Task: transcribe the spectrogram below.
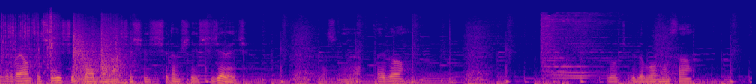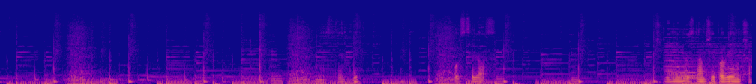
Wygrywające 32, 12, 37, 39. Zaczniemy od tego. Kluczyk do bonusa. pusty los. Czyli minus nam się powiększa.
